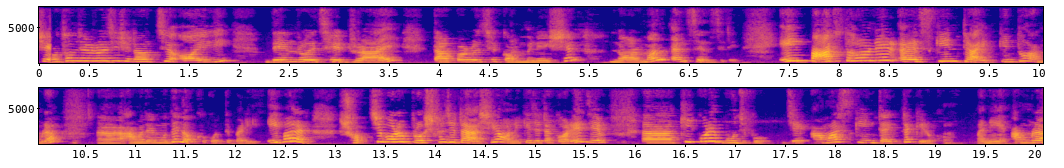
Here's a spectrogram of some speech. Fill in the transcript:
সে প্রথম যেটা রয়েছে সেটা হচ্ছে অয়েলি দেন রয়েছে ড্রাই তারপর রয়েছে কম্বিনেশন নর্মাল অ্যান্ড সেন্সিটিভ এই পাঁচ ধরনের স্কিন টাইপ কিন্তু আমরা আমাদের মধ্যে লক্ষ্য করতে পারি। এবার সবচেয়ে বড় প্রশ্ন যেটা আসে, অনেকে যেটা করে যে কি করে বুঝব যে আমার স্কিন টাইপটা কীরকম? মানে আমরা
